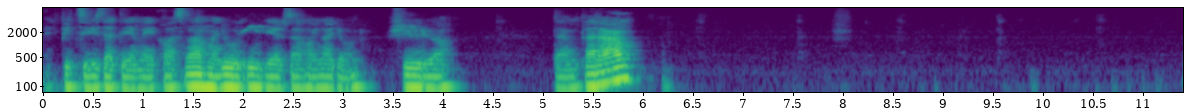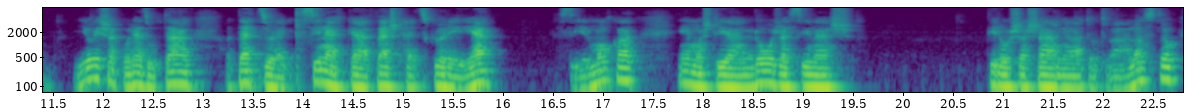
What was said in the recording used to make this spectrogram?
Egy pici vizet én még használok, mert úgy, úgy érzem, hogy nagyon sűrű a temperám. Jó, és akkor ezután a tetszőleges színekkel festhetsz köréje szírmokat. Én most ilyen rózsaszínes, pirosas árnyalatot választok,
